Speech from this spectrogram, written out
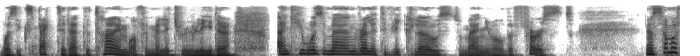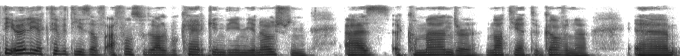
was expected at the time of a military leader, and he was a man relatively close to Manuel I. Now, some of the early activities of Afonso de Albuquerque in the Indian Ocean as a commander, not yet a governor, um,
